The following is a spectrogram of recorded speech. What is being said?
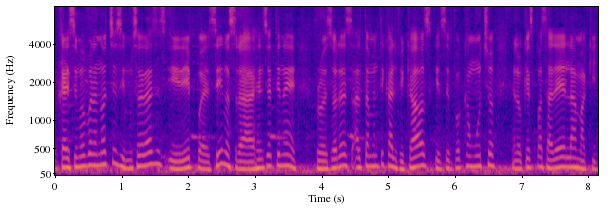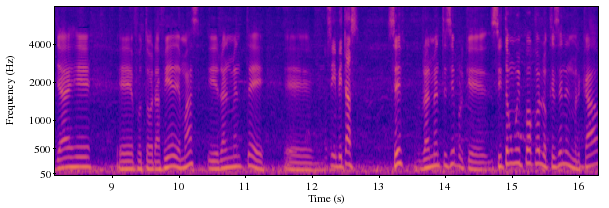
Ok, sí, muy buenas noches y muchas gracias. Y pues sí, nuestra agencia tiene profesores altamente calificados que se enfocan mucho en lo que es pasarela, maquillaje, eh, fotografía y demás. Y realmente eh, ¿Nos invitas? Sí, realmente sí, porque sí tengo muy poco lo que es en el mercado,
